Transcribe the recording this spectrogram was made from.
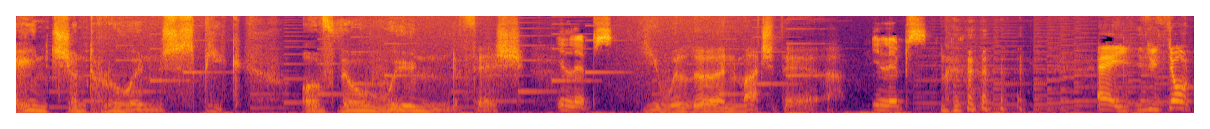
ancient ruins speak of the windfish. Ellipse. You will learn much there. Ellipse. Hey, you don't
